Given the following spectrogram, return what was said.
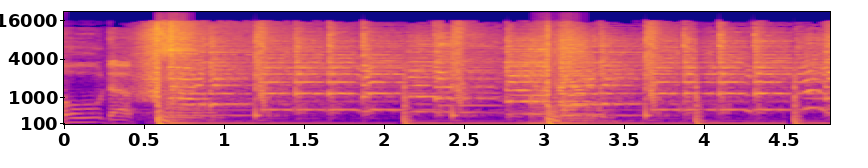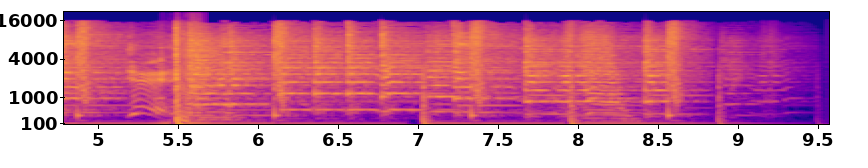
Hold up.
